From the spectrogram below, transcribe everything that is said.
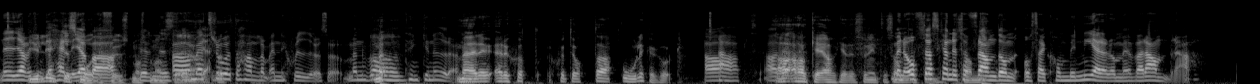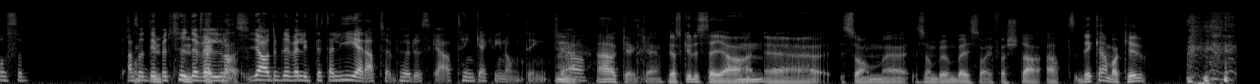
nej jag Det vet inte lite heller. Jag bara smådiffust, måste man säga. Ja, men jag Ja. tror att det handlar om energier och så. Men vad Men- tänker ni då? Men är det, är det 70 78 olika kort? ja. Ja, precis. Ja, ah. Okej, det är så det är inte som Men oftast liksom kan du ta fram dem och så här kombinera dem med varandra. Och så Alltså Som det ut- betyder väl, utvecklas. ja det blir väldigt detaljerat typ hur du ska tänka kring någonting. tror Mm. jag. Ja. Ah, okej, okej. Jag skulle säga, Mm. eh, som, eh, som Brunberg sa i första, att det kan vara kul.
